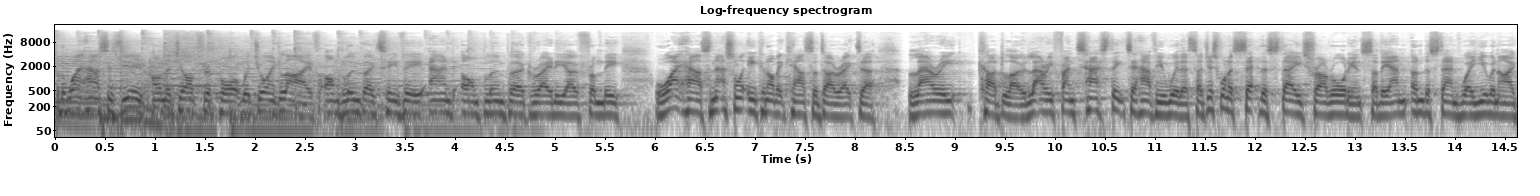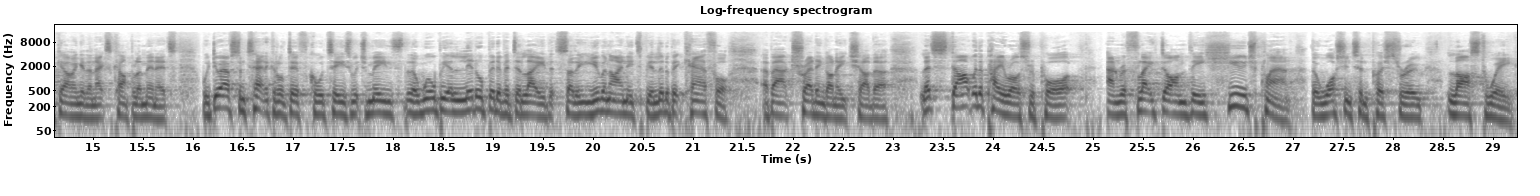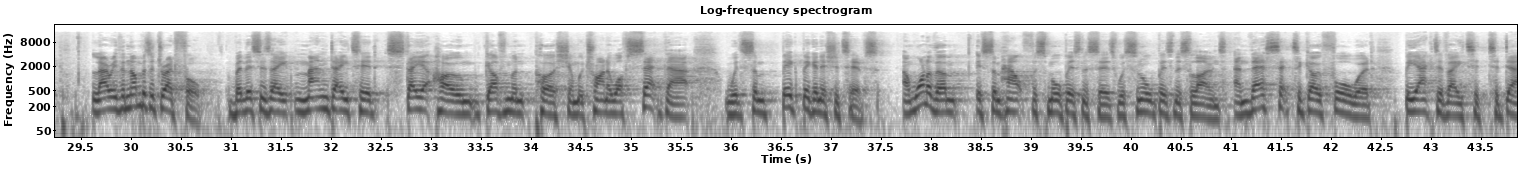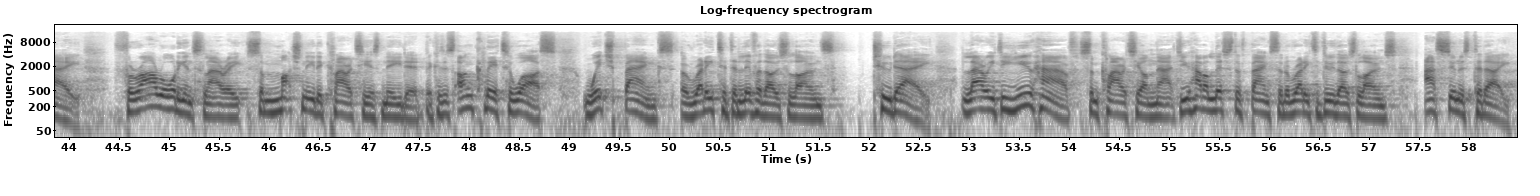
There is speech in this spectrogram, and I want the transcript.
For the White House's view on the jobs report, we're joined live on Bloomberg TV and on Bloomberg Radio from the White House National Economic Council Director, Larry Kudlow. Larry, fantastic to have you with us. I just want to set the stage for our audience so they understand where you and I are going in the next couple of minutes. We do have some technical difficulties, which means there will be a little bit of a delay so that you and I need to be a little bit careful about treading on each other. Let's start with the payrolls report and reflect on the huge plan that Washington pushed through last week. Larry, the numbers are dreadful, but this is a mandated stay at home government push, and we're trying to offset that with some big, big initiatives. And one of them is some help for small businesses with small business loans, and they're set to go forward, be activated today. For our audience, Larry, some much needed clarity is needed because it's unclear to us which banks are ready to deliver those loans today. Larry, do you have some clarity on that? Do you have a list of banks that are ready to do those loans as soon as today?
